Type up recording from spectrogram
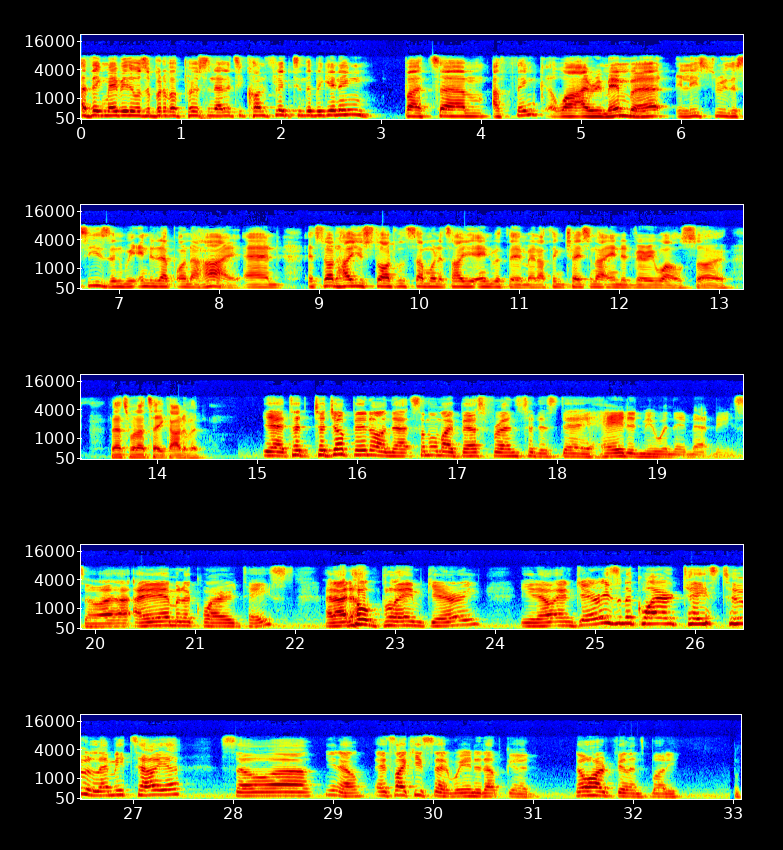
I think maybe there was a bit of a personality conflict in the beginning. But um, I think, well, I remember, at least through the season, we ended up on a high. And it's not how you start with someone, it's how you end with them. And I think Chase and I ended very well. So that's what I take out of it. Yeah, to, to jump in on that, some of my best friends to this day hated me when they met me. So I, I am an acquired taste, and I don't blame Gary, you know, and Gary's an acquired taste too, let me tell you. So, uh, you know, it's like he said, we ended up good. No hard feelings, buddy.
